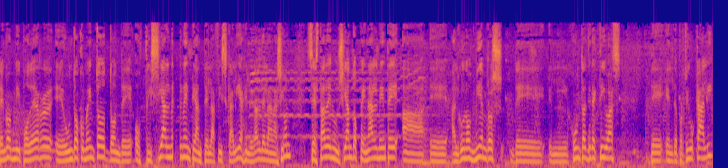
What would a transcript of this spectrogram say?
tengo en mi poder eh, un documento donde oficialmente ante la Fiscalía General de la Nación se está denunciando penalmente a eh, algunos miembros de juntas directivas del Deportivo Cali,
